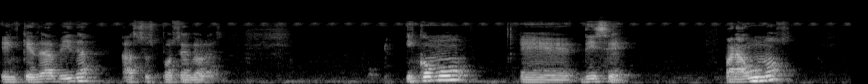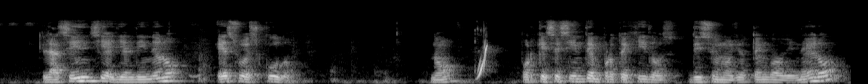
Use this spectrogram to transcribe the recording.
en que da vida a sus poseedores. ¿Y cómo eh, dice, para unos, la ciencia y el dinero es su escudo, ¿no? Porque se sienten protegidos. Dice uno, yo tengo dinero,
